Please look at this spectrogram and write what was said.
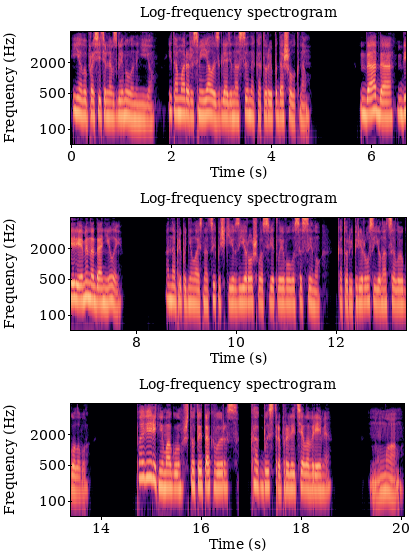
Я вопросительно взглянула на нее, и Тамара рассмеялась, глядя на сына, который подошел к нам. «Да-да, беременна Данилой». Она приподнялась на цыпочки и взъерошила светлые волосы сыну, который перерос ее на целую голову. Поверить не могу, что ты так вырос. Как быстро пролетело время. Ну, мам.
